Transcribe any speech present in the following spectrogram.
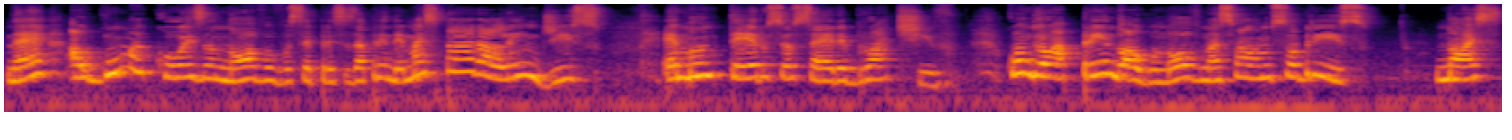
né? Alguma coisa nova você precisa aprender, mas para além disso, é manter o seu cérebro ativo. Quando eu aprendo algo novo, nós falamos sobre isso. Nós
